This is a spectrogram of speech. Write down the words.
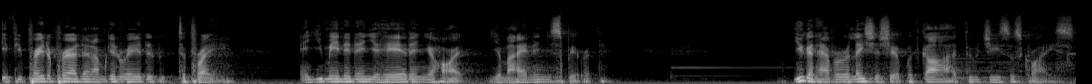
if you pray the prayer that I'm getting ready to, to pray, and you mean it in your head and your heart, your mind and your spirit, you can have a relationship with God through Jesus Christ.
